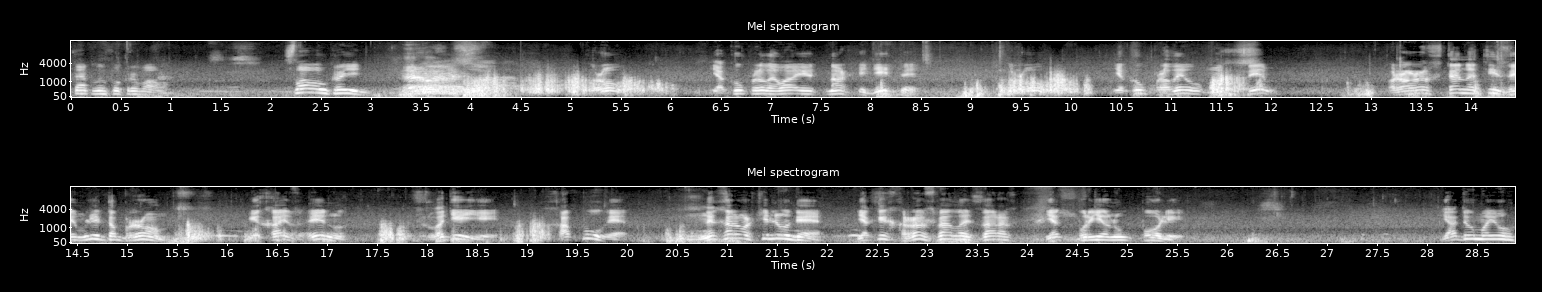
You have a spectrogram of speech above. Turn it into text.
теплим покривалом. Слава Україні! кров, яку проливають наші діти, кров, яку пролив Максим, проросте на цій землі добром, і хай згинуть злодії, хапуги, нехороші люди, яких розвелось зараз, як бур'яну в полі. Я думаю,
